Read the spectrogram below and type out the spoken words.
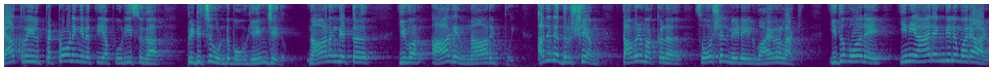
രാത്രിയിൽ പെട്രോളിങ്ങിനെത്തിയ പോലീസുകാർ പിടിച്ചു കൊണ്ടുപോവുകയും ചെയ്തു. നാണം കെട്ട് ഇവർ ആകെ നാറിപ്പോയി. അതിന്റെ ദൃശ്യം തമിഴ് മക്കൾ സോഷ്യൽ മീഡിയയിൽ വൈറലാക്കി. ഇതുപോലെ ഇനി ആരെങ്കിലും ഒരാൾ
